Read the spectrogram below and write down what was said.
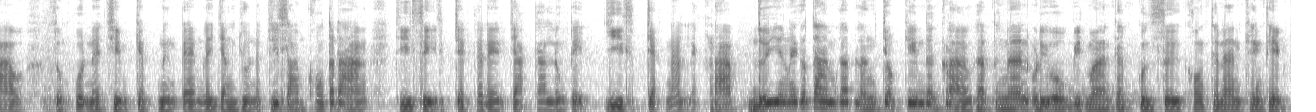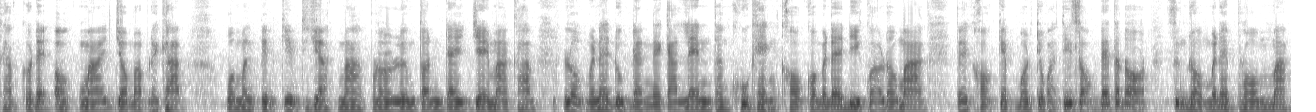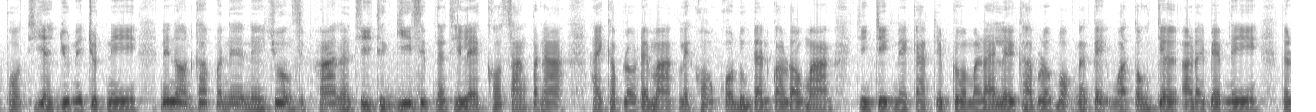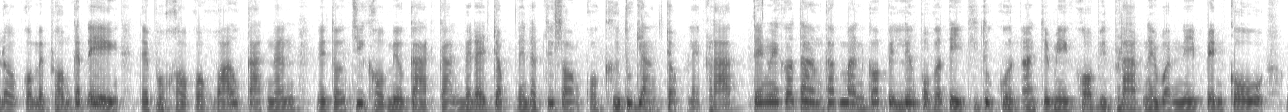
79 ส่งผลให้ทีมเก็บ 1 แต้มและยังอยู่อันดับที่ 3 ของตารางที่ 47 คะแนนจากการลงเตะ 27 นัดแหละครับโดยอย่างไรก็ตามครับหลังจบเกมดังกล่าวครับทางด้านโอริโอบิดมานครับกุนซือของทางด้านแข้งเทพครับก็ได้ออกมายอมรับเลยครับ ว่ามันเป็นเกมที่ยากมาก เพราะเราเริ่มต้นได้แย่มากครับเราไม่ได้ดุดันในการเล่นทั้งคู่แข่งเขาก็ไม่ได้ดีกว่าเรามาก แต่ขอเก็บบอลจังหวะที่ 2 ได้ตลอด ซึ่งเราไม่ได้พร้อมมากพอที่จะอยู่ในจุดนี้ แน่นอนครับวันนี้ในช่วง 15 นาทีถึง 20 นาทีแรกขอสร้างปัญหาให้กับเราได้มาก และเขาก็ดุดันกว่าเรามาก จริง ๆ ในการเตรียมตัวมาได้เลยครับ เราบอกนักเตะว่าต้องเจออะไรแบบนี้ แต่เราก็ไม่พร้อมกันเอง แต่พวกเขาก็คว้าโอกาสนั้น ในตอนที่เขามีโอกาสการไม่ได้จบในอันดับที่ 2 ก็คือทุกอย่างจบแหละครับแต่อย่างไรก็ตามครับมันก็เป็นเรื่องปกติที่ทุกคนอาจจะมีข้อผิดพลาดในวันนี้เป็นโก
